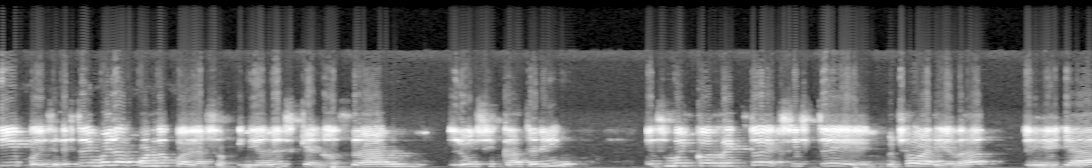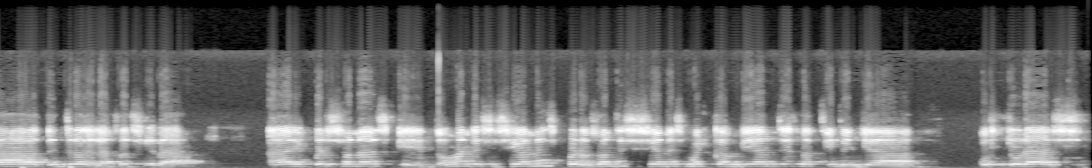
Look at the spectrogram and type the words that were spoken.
Sí, pues estoy muy de acuerdo con las opiniones que nos dan Luis y Catherine. Es muy correcto, existe mucha variedad eh, ya dentro de la sociedad. Hay personas que toman decisiones, pero son decisiones muy cambiantes, no tienen ya posturas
